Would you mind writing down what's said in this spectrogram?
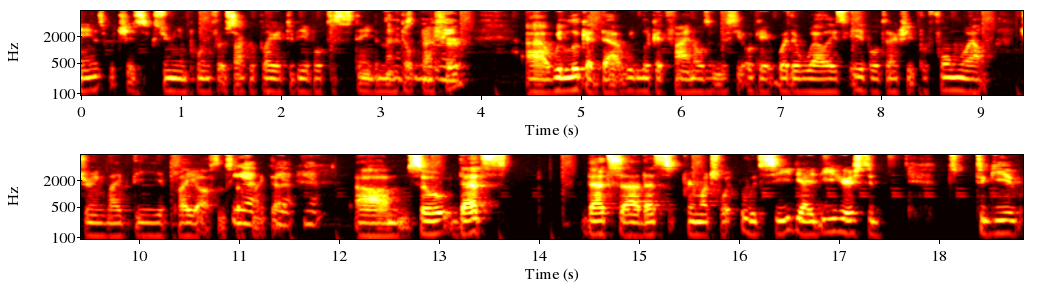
games which is extremely important for a soccer player to be able to sustain the mental Absolutely. pressure uh, we look at that we look at finals and we see okay whether well is able to actually perform well during like the playoffs and stuff yeah, like that yeah, yeah. um, so that's that's uh, that's pretty much what we would see. The idea here is to to give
